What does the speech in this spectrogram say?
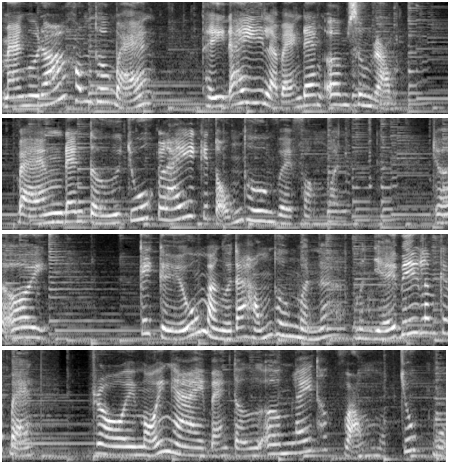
mà người đó không thương bạn, thì đây là bạn đang ôm xương rồng bạn đang tự chuốc lấy cái tổn thương về phần mình. Trời ơi cái kiểu mà người ta không thương mình á mình dễ biết lắm các bạn. Rồi mỗi ngày bạn tự ôm lấy thất vọng một chút một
